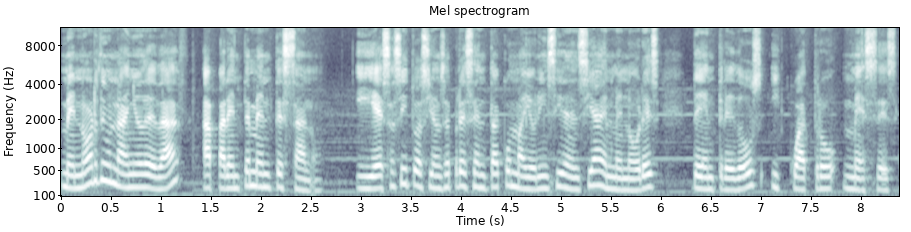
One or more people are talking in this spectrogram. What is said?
menor de un año de edad, aparentemente sano. Y esa situación se presenta con mayor incidencia en menores de entre 2 y 4 meses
